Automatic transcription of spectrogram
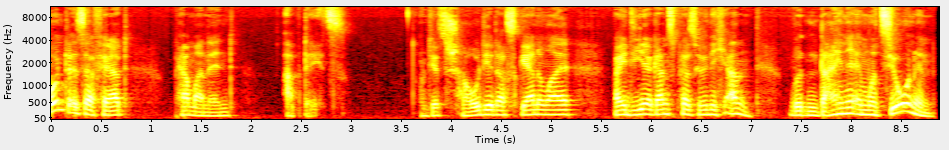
Und es erfährt permanent Updates. Und jetzt schau dir das gerne mal bei dir ganz persönlich an. Wurden deine Emotionen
